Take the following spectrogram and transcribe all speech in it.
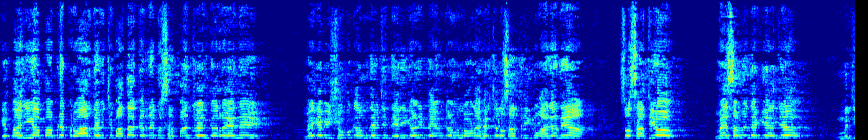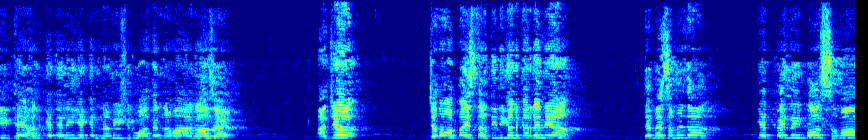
ਕਿ ਭਾਜੀ ਆਪਾਂ ਆਪਣੇ ਪਰਿਵਾਰ ਦੇ ਵਿੱਚ ਵਾਧਾ ਕਰਨਾ, ਕੋਈ ਸਰਪੰਚ ਜੁਆਇਨ ਕਰ ਰਹੇ ਨੇ ਮੈਂ ਕਿਹਾ ਵੀ ਸ਼ੁਭ ਕੰਮ ਦੇ ਵਿੱਚ ਦੇਰੀ ਕਾਹਨੀ ਟਾਈਮ ਕਾਹਨੂੰ ਲਾਉਣਾ? ਫਿਰ ਚਲੋ 7 ਤਰੀਕ ਨੂੰ ਆ ਜਾਂਦੇ ਆ ਸੋ ਸਾਥੀਓ, ਮੈਂ ਸਮਝਦਾ ਕਿ ਅੱਜ ਮਜੀਠੇ ਹਲਕੇ ਦੇ ਲਈ ਇੱਕ ਨਵੀਂ ਸ਼ੁਰੂਆਤ ਹੈ, ਨਵਾਂ ਆਗਾਜ਼ ਹੈ। ਅੱਜ ਜਦੋਂ ਆਪਾਂ ਇਸ ਧਰਤੀ ਦੀ ਗੱਲ ਕਰ ਲੈਨੇ ਆ ਤੇ ਮੈਂ ਸਮਝਦਾ ਕਿ ਪਹਿਲੇ ਹੀ ਬਹੁਤ ਸਮਾਂ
